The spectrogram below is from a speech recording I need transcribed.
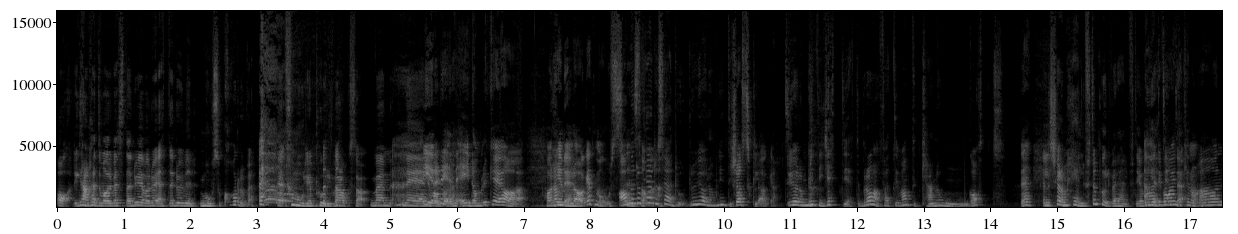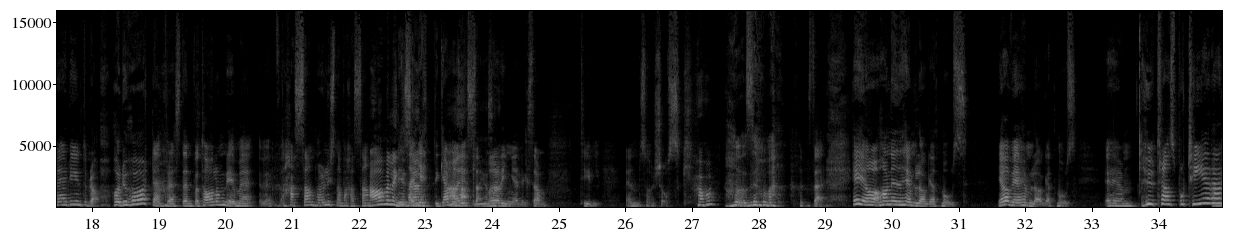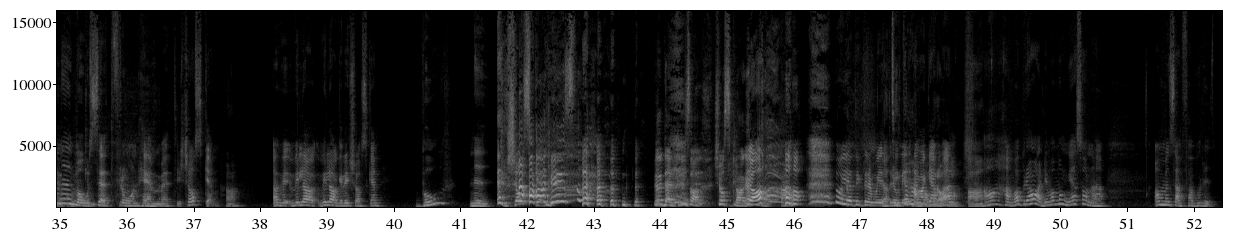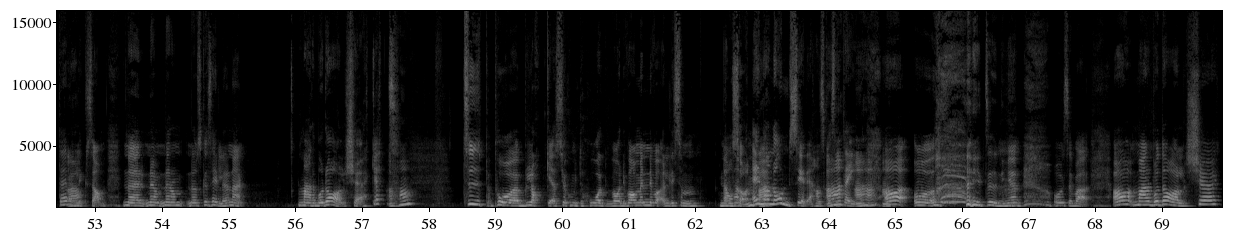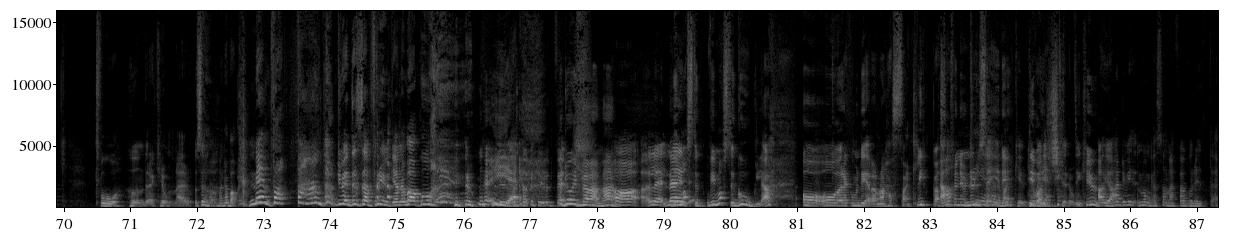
Ja, det kanske inte var det bästa. Du är vad du äter, du är väl mos och korv. Eh, förmodligen pulver också. Men nej, Är var det det? bara- Nej, de brukar ju ha Har de det? hemlagat mos Ja, men då kan jag då säga, då, då gör de det inte Kiosklagat. då gör de det inte jätte, jättebra för att det var inte kanongott. Nej. Eller kör de hälften pulver, hälften? Jag vet Ja, det var inte. inte kanon. Ja, nej, det är ju inte bra. Har du hört den förresten, på tal om det med eh, Hassan? Har du lyssnat på Hassan? Ja, men länge Det är en sån här jättegammal Ja, Hassan. sedan. ringer liksom till en sån kiosk. Och så, bara så här, hej, har, ni hemlagat mos? Ja, vi har hemlagat mos. Ehm, hur transporterar Ja, ni orkar inte. moset från hemmet till kiosken? Ja. Ja, vi, vi, la, vi lagar det i kiosken. Bor ni i kiosken? Det var därför du sa kiosklagat. Ja, Och jag tyckte den var jätterolig. Den han var var bra. gammal. Ja. Ja, han var bra. Det var många såna ja, men så favoriter Ja. liksom. När, när, när, de, när de ska sälja den här Marbodalköket. Aha. Typ på Blocket, så jag kommer inte ihåg vad det var men det var liksom Någon sån, En annons är det han ska Aha, sätta in. aha, ja, och i tidningen. Och så bara, ja, Marbodalkök 200 kronor. Och så hör man det bara, men vad fan! Du vet, den här frugan och bara går Nej! För då är det någon annan. Ja, eller, nej. Vi, måste, vi måste googla och, och rekommendera några Hassan-klipp. Alltså, Ja, för nu när du det säger det, kul. det, var, jätteroligt. jättekul. Ja, jag hade många såna favoriter.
